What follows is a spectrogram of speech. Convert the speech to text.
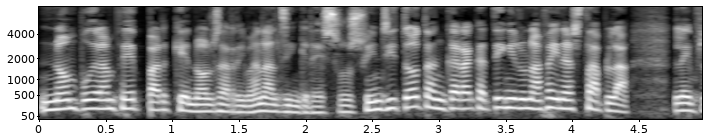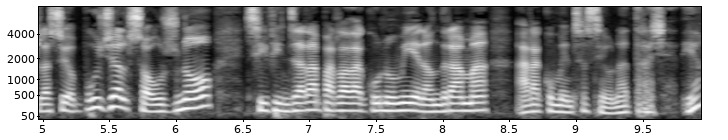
no en podran fer perquè no els arriben els ingressos. Fins i tot, encara que tinguin una feina estable, la inflació puja, els sous no. Si fins ara parlar d'economia era un drama, ara comença a ser una tragèdia.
